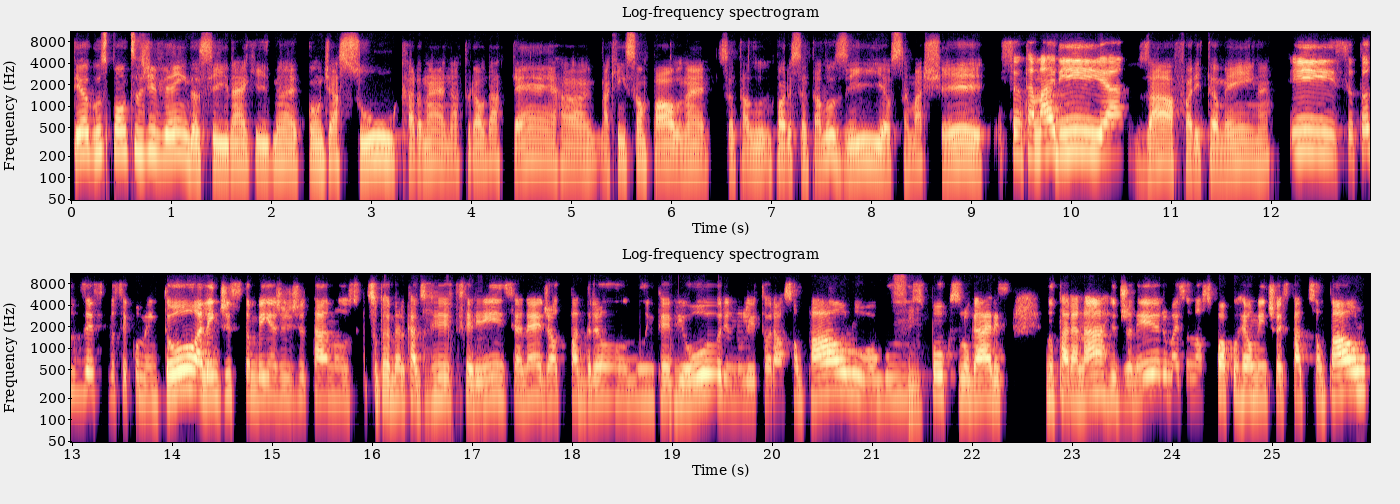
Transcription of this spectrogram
tem alguns pontos de venda, assim, né? Que, né, pão de açúcar, né? Natural da terra, aqui em São Paulo, né? Santa, Lu, Santa Luzia, o San Marché. Santa Maria. Zafari também, né? Isso, todos esses que você comentou. Além disso, também a gente está nos supermercados de referência, né? De alto padrão no interior e no litoral São Paulo, alguns Sim. poucos lugares no Paraná, Rio de Janeiro, mas o nosso foco realmente é o estado de São Paulo.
